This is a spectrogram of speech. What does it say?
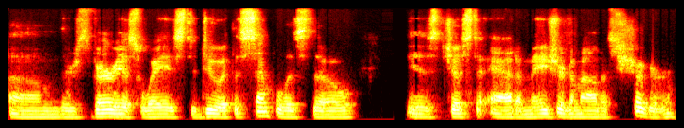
Um, there's various ways to do it. The simplest though is just to add a measured amount of sugar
